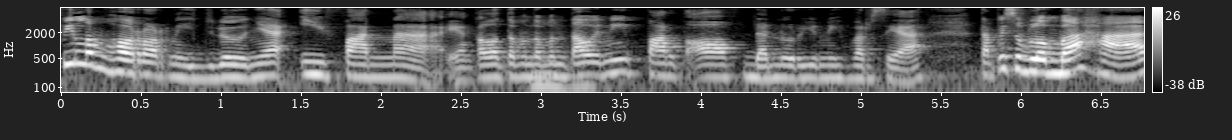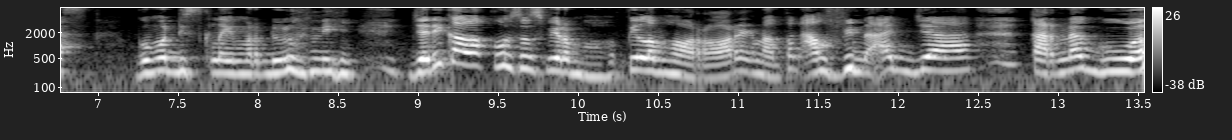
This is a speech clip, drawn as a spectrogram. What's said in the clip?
film horor nih, judulnya Ivana. Yang kalau teman-teman tahu ini part of Danur Universe ya. Tapi sebelum bahas, gue mau disclaimer dulu nih. Jadi kalau khusus film film horor yang nonton Alvin aja, karena gue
